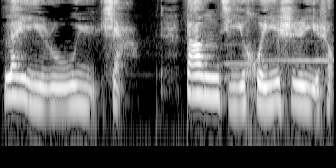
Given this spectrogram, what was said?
泪如雨下，当即回诗一首：“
